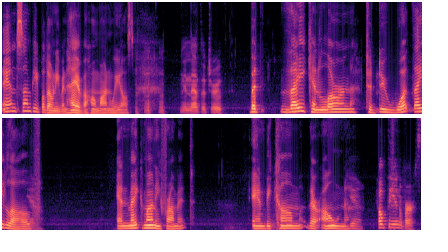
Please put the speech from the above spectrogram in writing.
And some people don't even have a home on wheels. Isn't that the truth? But they can learn to do what they love Yeah. and make money from it and become their own Yeah. Help the universe.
